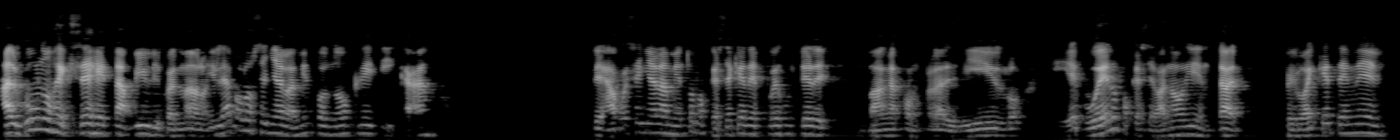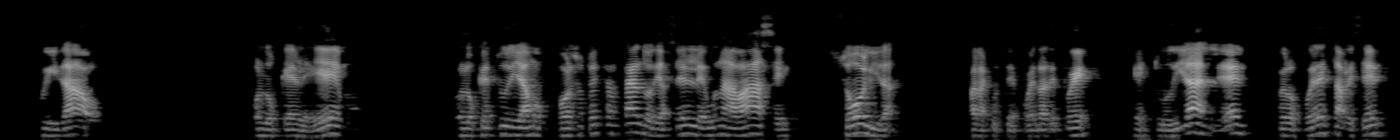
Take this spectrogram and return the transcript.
Algunos exégetas bíblicos, hermanos, y le hago los señalamientos no criticando. Les el señalamiento porque sé que después ustedes van a comprar el libro y es bueno porque se van a orientar, pero hay que tener cuidado con lo que leemos, con lo que estudiamos. Por eso estoy tratando de hacerle una base sólida para que usted pueda después estudiar, leer, pero puede establecer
